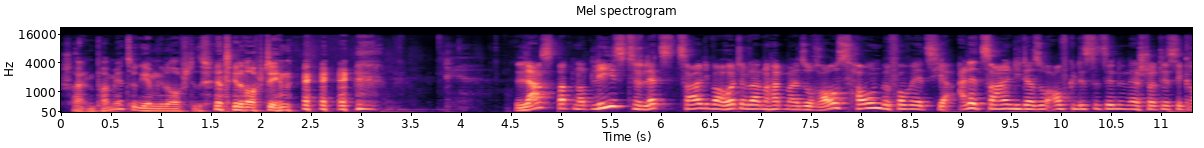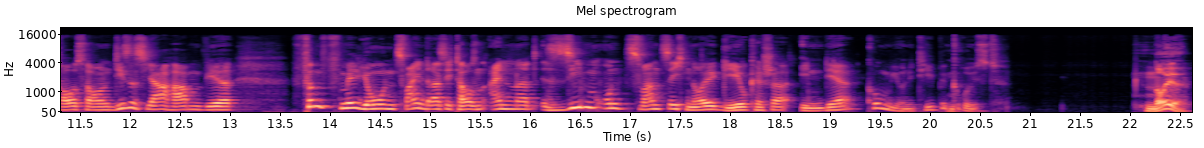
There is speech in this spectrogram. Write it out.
Scheint ein paar mehr zu geben, die draufstehen. Die draufstehen. Last but not least, letzte Zahl, die wir heute dann halt mal so raushauen, bevor wir jetzt hier alle Zahlen, die da so aufgelistet sind in der Statistik raushauen. Dieses Jahr haben wir 5.032.127 neue Geocacher in der Community begrüßt. Neue.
